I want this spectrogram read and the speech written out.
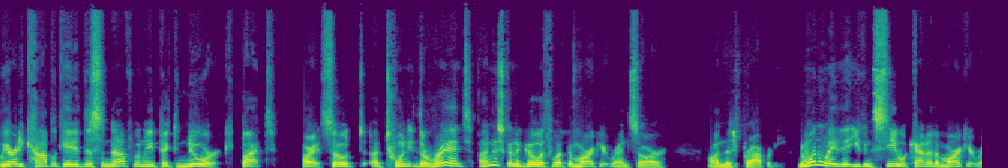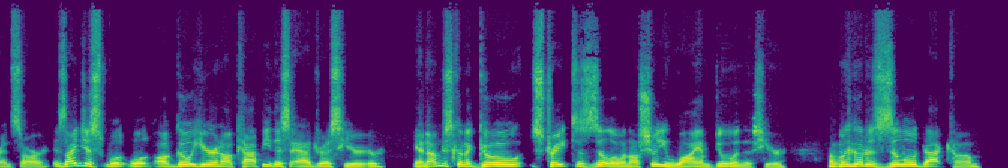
We already complicated this enough when we picked Newark. But all right, so a uh, 20 the rent, I'm just going to go with what the market rents are on this property. And one way that you can see what kind of the market rents are is I just will well, I'll go here and I'll copy this address here and I'm just going to go straight to Zillow and I'll show you why I'm doing this here. I'm going to go to zillow.com. I'm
